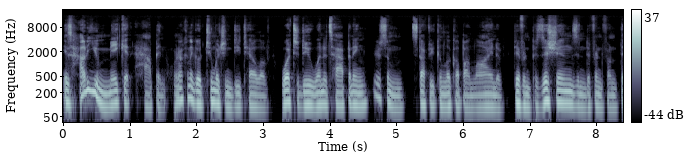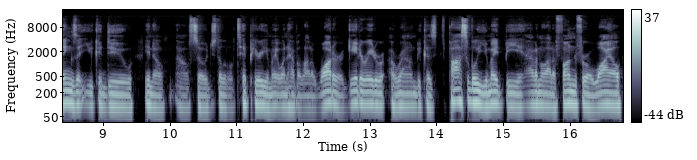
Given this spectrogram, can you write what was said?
is how do you make it happen? We're not going to go too much in detail of what to do when it's happening. There's some stuff you can look up online of different positions and different fun things that you can do. You know, also just a little tip here you might want to have a lot of water or Gatorade around because it's possible you might be having a lot of fun for a while.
